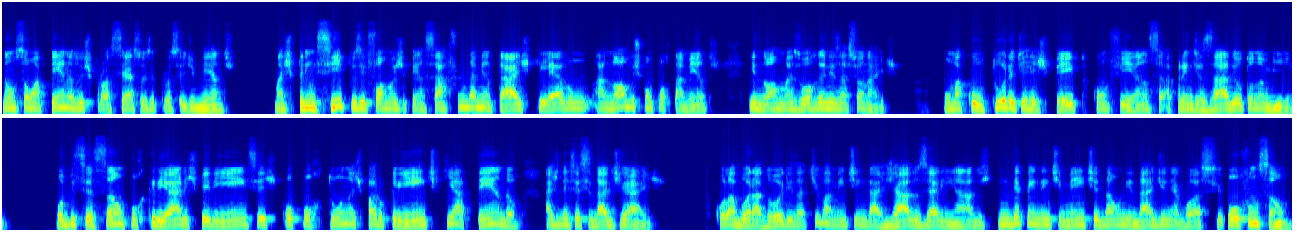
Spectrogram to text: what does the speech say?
Não são apenas os processos e procedimentos, mas princípios e formas de pensar fundamentais que levam a novos comportamentos e normas organizacionais. Uma cultura de respeito, confiança, aprendizado e autonomia obsessão por criar experiências oportunas para o cliente que atendam às necessidades reais. Colaboradores ativamente engajados e alinhados, independentemente da unidade de negócio ou função.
